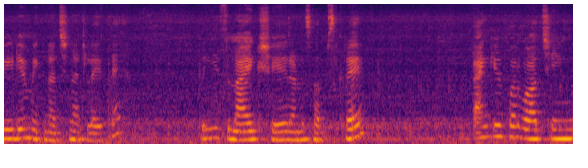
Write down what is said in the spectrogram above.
వీడియో మీకు నచ్చినట్లయితే please like share and subscribe. Thank you for watching.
